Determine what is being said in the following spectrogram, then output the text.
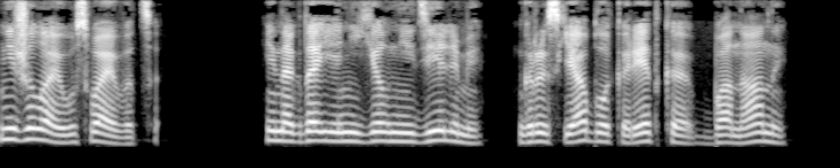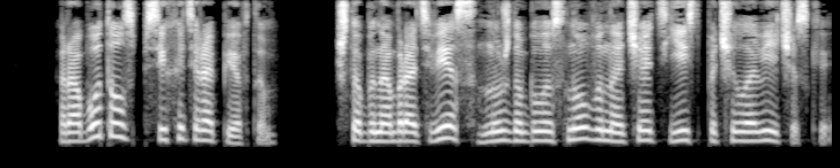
не желая усваиваться? Иногда я не ел неделями, грыз яблоко, редко бананы. Работал с психотерапевтом. Чтобы набрать вес, нужно было снова начать есть по-человечески.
